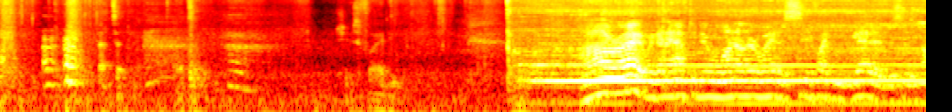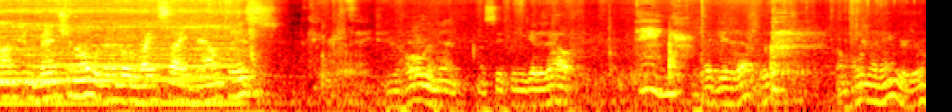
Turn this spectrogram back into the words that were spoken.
Uh-uh. That's it. That's it. She's fighting. All right, we're going to have to do one other way. see if we can get it out. Dang. I get it out, dude. I'm holding that anger, yo.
